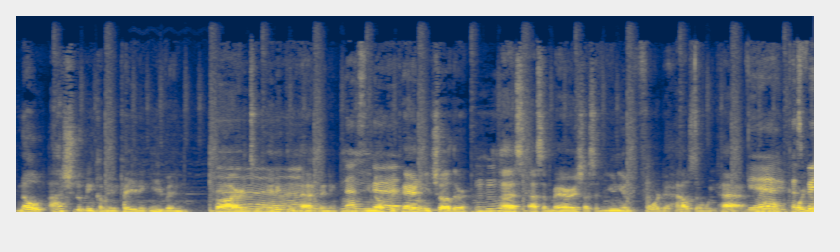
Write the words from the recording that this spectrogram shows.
No, I should have been communicating even prior to Ah, anything happening. that's you know, good. Mm-hmm. preparing each other as as a marriage, as a union for the house that we have. Yeah, because for your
